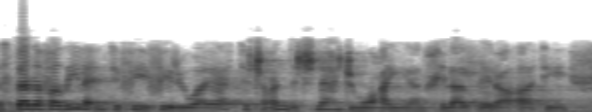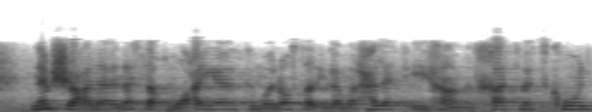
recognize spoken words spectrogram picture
أستاذة فضيلة أنت في في رواياتك عندك نهج معين خلال قراءاتي نمشي على نسق معين ثم نوصل إلى مرحلة إيهام، الخاتمة تكون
